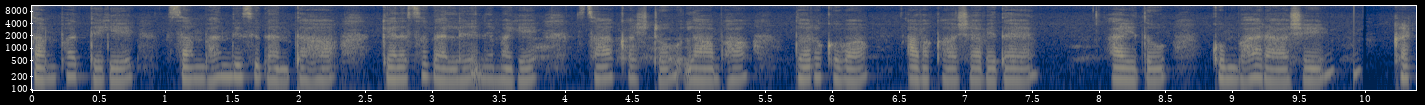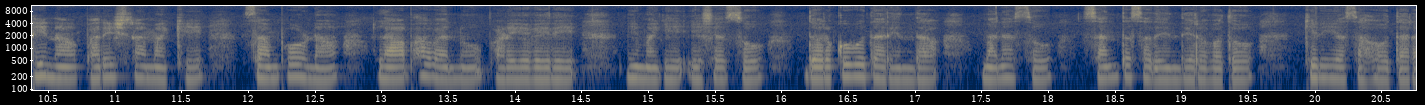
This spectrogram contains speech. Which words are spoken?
ಸಂಪತ್ತಿಗೆ ಸಂಬಂಧಿಸಿದಂತಹ ಕೆಲಸದಲ್ಲಿ ನಿಮಗೆ ಸಾಕಷ್ಟು ಲಾಭ ದೊರಕುವ ಅವಕಾಶವಿದೆ. ಐದು ಕುಂಭರಾಶಿ ಕಠಿಣ ಪರಿಶ್ರಮಕ್ಕೆ ಸಂಪೂರ್ಣ ಲಾಭವನ್ನು ಪಡೆಯುವಿರಿ. ನಿಮಗೆ ಯಶಸ್ಸು ದೊರಕುವುದರಿಂದ ಮನಸ್ಸು ಸಂತಸದಿಂದಿರುವುದು. ಕಿರಿಯ ಸಹೋದರ,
